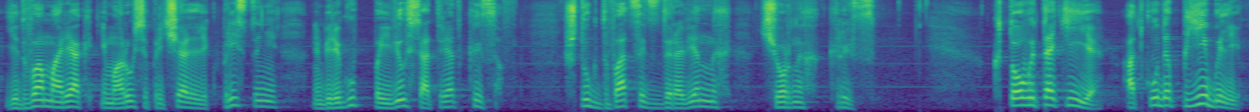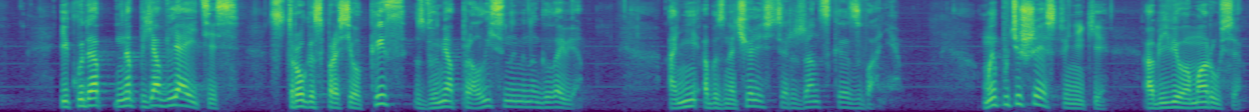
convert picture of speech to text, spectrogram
Едва моряк и Маруся причалили к пристани, на берегу появился отряд крысов. Штук двадцать здоровенных черных крыс. «Кто вы такие?» откуда прибыли и куда напьявляетесь?» – строго спросил Кыс с двумя пролысинами на голове. Они обозначали сержантское звание. «Мы путешественники», – объявила Маруся.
